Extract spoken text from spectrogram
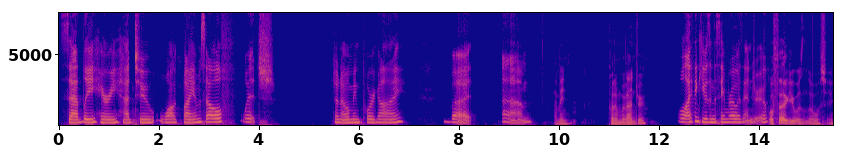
sadly, Harry had to walk by himself, which I don't know. I mean, poor guy. But um, I mean, put him with Andrew. well, I think he was in the same row as Andrew. Well, Fergie wasn't though, was she?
